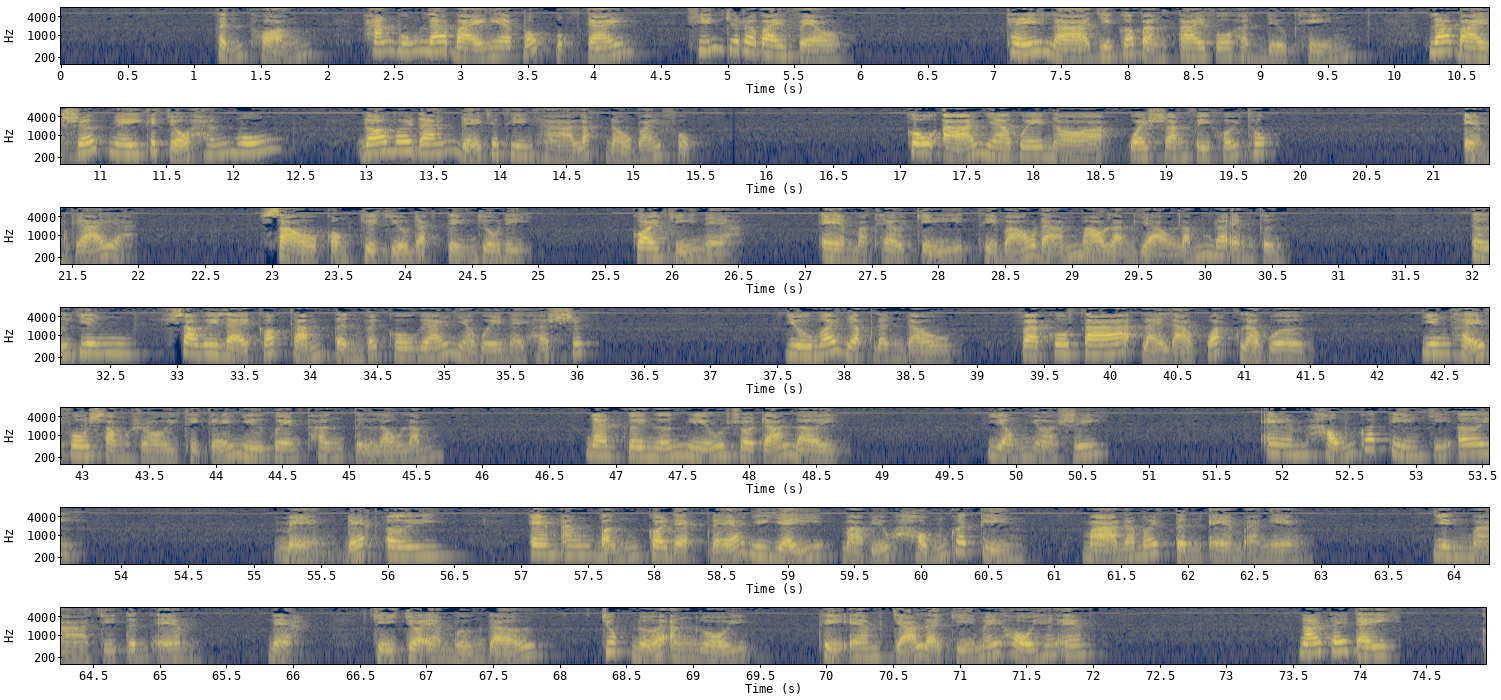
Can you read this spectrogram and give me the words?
Thỉnh thoảng, hắn búng lá bài nghe bốc một cái, khiến cho nó bay vèo. Thế là như có bàn tay vô hình điều khiển, lá bài rớt ngay cái chỗ hắn muốn, đó mới đáng để cho thiên hạ lắc đầu bái phục. Cô ả nhà quê nọ quay sang phi hối thúc. Em gái à, sao còn chưa chịu đặt tiền vô đi? Coi chị nè, em mà theo chị thì bảo đảm mau làm giàu lắm đó em cưng. Tự dưng, sao Vi lại có cảm tình với cô gái nhà quê này hết sức? Dù mới gặp lần đầu, và cô ta lại lạ quắc lạ quơ, nhưng thể vô sòng rồi thì kể như quen thân từ lâu lắm. Nàng cười ngưỡng nghỉu rồi trả lời. Giọng nhỏ rí. Em không có tiền chị ơi. Mèn đét ơi, em ăn bận coi đẹp đẽ như vậy mà biểu không có tiền, mà nó mới tin em à nghe. Nhưng mà chị tin em. Nè, chị cho em mượn đỡ, chút nữa ăn gội, thì em trả lại chị mấy hồi hả em? Nói tới đây,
